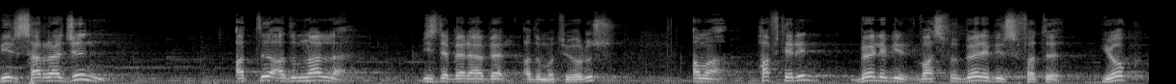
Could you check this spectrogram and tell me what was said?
bir sarracın attığı adımlarla biz de beraber adım atıyoruz. Ama Hafter'in böyle bir vasfı, böyle bir sıfatı yok.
